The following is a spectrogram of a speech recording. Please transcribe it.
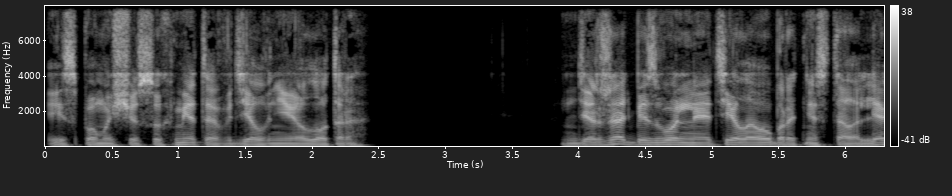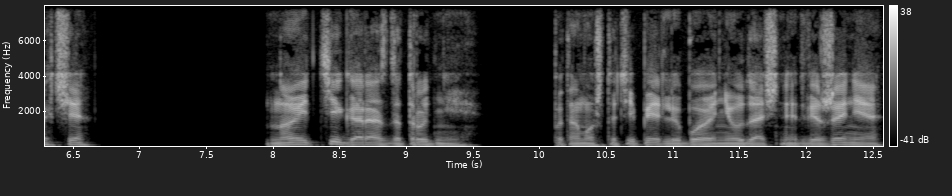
и с помощью сухмета вдел в нее лотера. Держать безвольное тело оборотня стало легче, но идти гораздо труднее, потому что теперь любое неудачное движение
